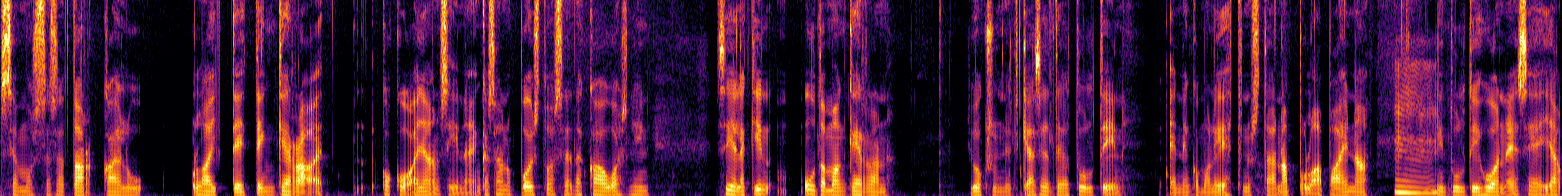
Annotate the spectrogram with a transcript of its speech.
semmoisessa tarkkailulaitteiden kerää et koko ajan siinä, enkä saanut poistua sieltä kauas, niin sielläkin muutaman kerran juoksun nytkään sieltä jo tultiin ennen kuin mä olin ehtinyt sitä nappulaa painaa Mm. niin tultiin huoneeseen ja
